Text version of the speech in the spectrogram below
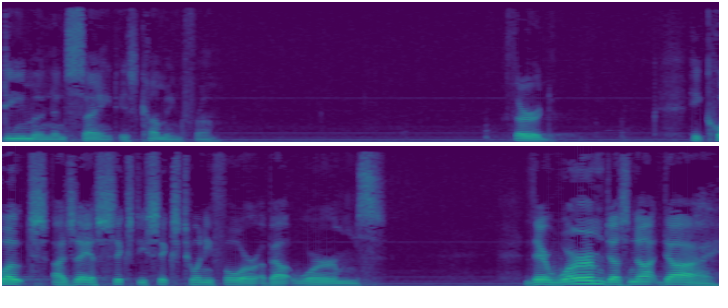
demon and saint is coming from. Third, he quotes Isaiah 66:24 about worms. Their worm does not die,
